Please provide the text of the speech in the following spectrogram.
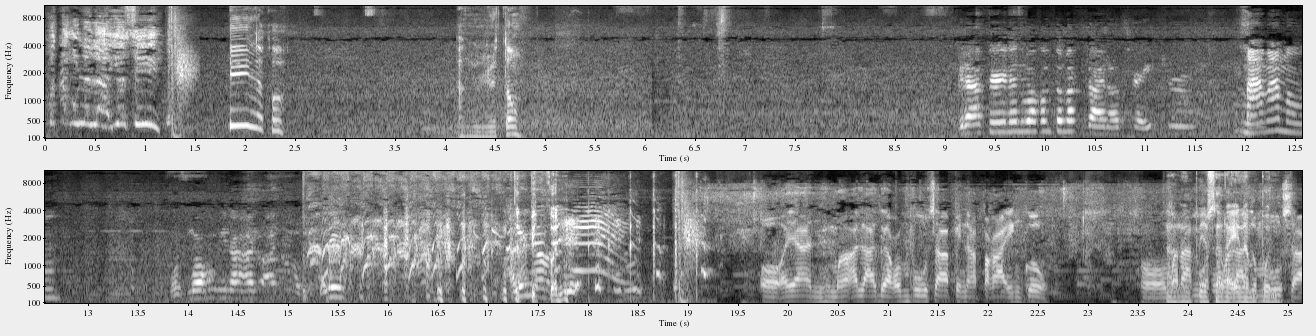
Ba't ako lalayas eh? Eh, nako. Ang lutong. Good afternoon, welcome to McDonald's, right through. Mama mo. Huwag mo akong inaano-ano. Dali. Alin na. Pikon. O ayan, mga alaga kong pusa, pinapakain ko. O Daming marami pusa akong na alagang inampun. pusa.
